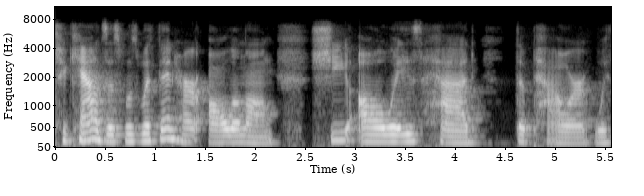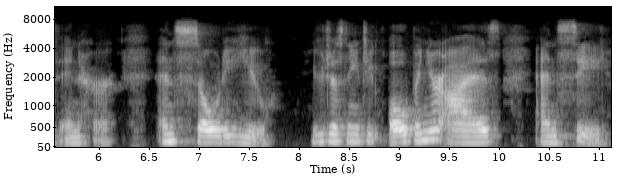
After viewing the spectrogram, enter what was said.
to Kansas was within her all along, she always had the power within her. And so do you. You just need to open your eyes and see.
